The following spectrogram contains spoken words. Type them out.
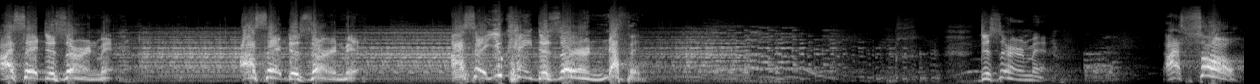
I said discernment. I said discernment. I said you can't discern nothing. Discernment. I saw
